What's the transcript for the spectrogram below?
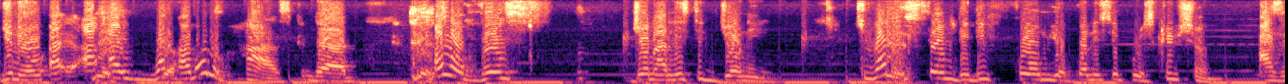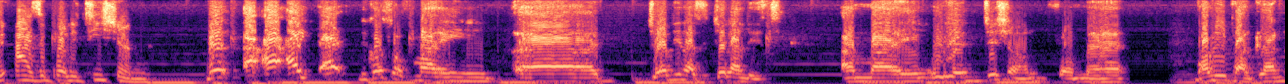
You know, I I. Yeah. I want to ask that Yes. all of this journalistic journey, to what Yes. extent did it form your policy prescription as a, as a politician? Well, I, I, I, because of my uh, journey as a journalist and my orientation from uh, army background,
